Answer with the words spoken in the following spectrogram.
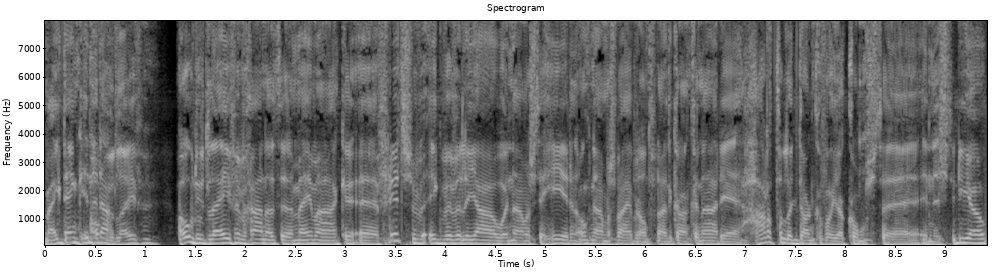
maar ik denk inderdaad. het leven. Hoop doet leven, we gaan het eh, meemaken. Eh, Frits, ik, we willen jou eh, namens de heren en ook namens Wijbrand vanuit de Gran Canaria hartelijk danken voor jouw komst in de studio.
